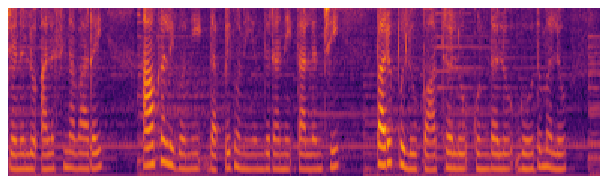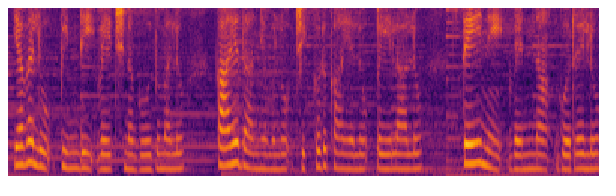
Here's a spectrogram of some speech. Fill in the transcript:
జనులు అలసినవారై ఆకలిగొని దప్పిగొనియుందురని తలంచి పరుపులు పాత్రలు కుండలు గోధుమలు ఎవలు పిండి వేచిన గోధుమలు కాయధాన్యములు చిక్కుడు కాయలు పేలాలు తేనె వెన్న గొర్రెలు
